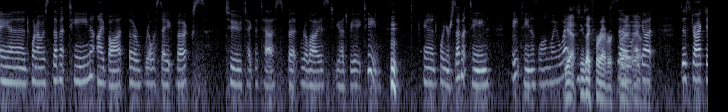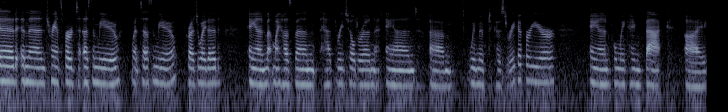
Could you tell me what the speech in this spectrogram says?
And when I was 17, I bought the real estate books to take the test, but realized you had to be 18. Hmm. and when you're 17, 18 is a long way away. Yeah, seems like forever. So right, I got distracted and then transferred to SMU, went to SMU, graduated, and met my husband, had three children, and um, we moved to Costa Rica for a year. And when we came back, I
